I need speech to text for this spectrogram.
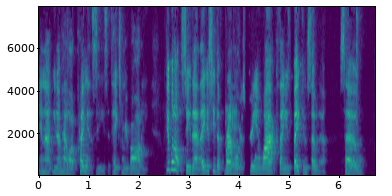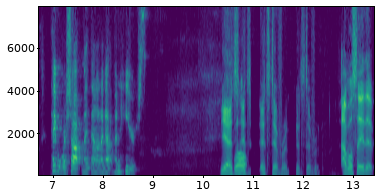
and I, you know, I've had a lot of pregnancies, it takes from your body. People don't see that. They just see the front Yeah. where it's pretty and white because I use baking soda. So people were shocked when they found out I got veneers. yeah. It's Well- it's it's different. It's different. I will say that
